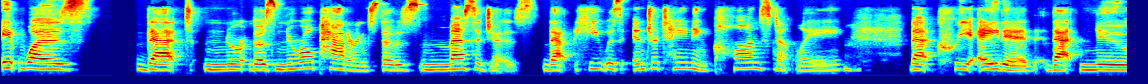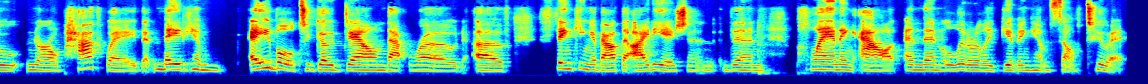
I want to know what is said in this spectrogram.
it was that those neural patterns those messages that he was entertaining constantly mm-hmm. that created that new neural pathway that made him able to go down that road of thinking about the ideation, then planning out, and then literally giving himself to it.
